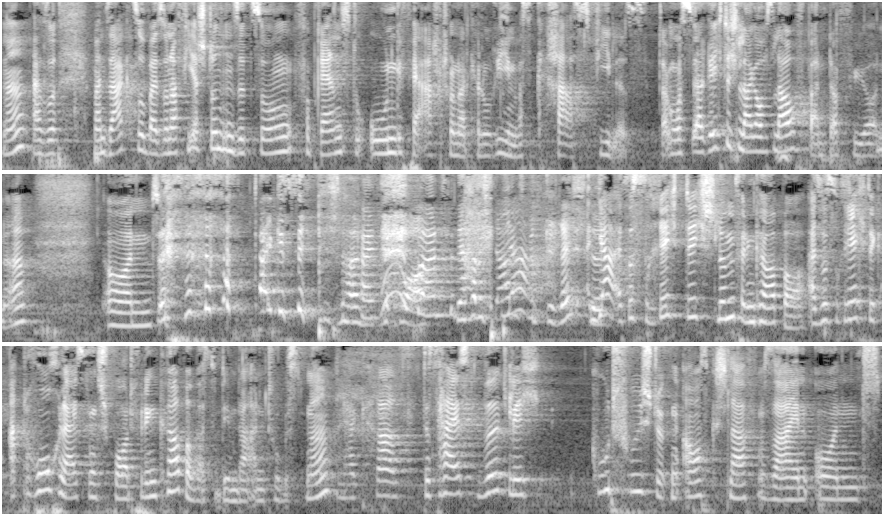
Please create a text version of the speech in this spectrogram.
Ne? Also man sagt so, bei so einer Vier-Stunden-Sitzung verbrennst du ungefähr 800 Kalorien, was krass viel ist. Da musst du ja richtig lang aufs Laufband dafür. Ne? Und dein Gesicht. Ich war, boah, da habe ich gar ja, nicht mit gerechnet. Ja, es ist richtig schlimm für den Körper. Also es ist richtig Hochleistungssport für den Körper, was du dem da antust. Ne? Ja, krass. Das heißt wirklich gut frühstücken, ausgeschlafen sein und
